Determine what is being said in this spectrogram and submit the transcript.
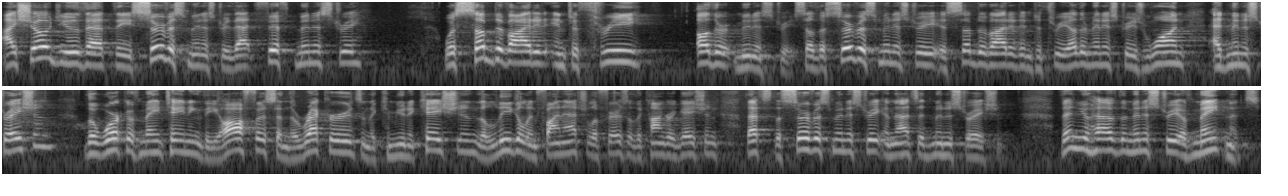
I showed you that the service ministry, that fifth ministry, was subdivided into three other ministries. So the service ministry is subdivided into three other ministries. One, administration, the work of maintaining the office and the records and the communication, the legal and financial affairs of the congregation. That's the service ministry and that's administration. Then you have the ministry of maintenance,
